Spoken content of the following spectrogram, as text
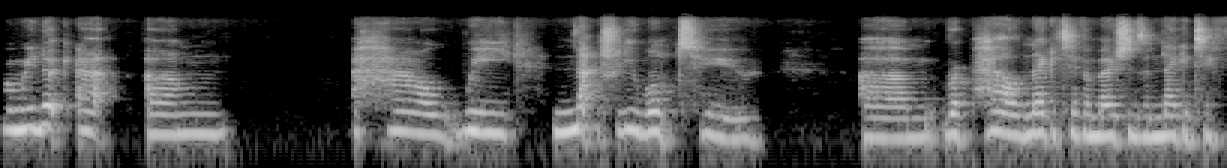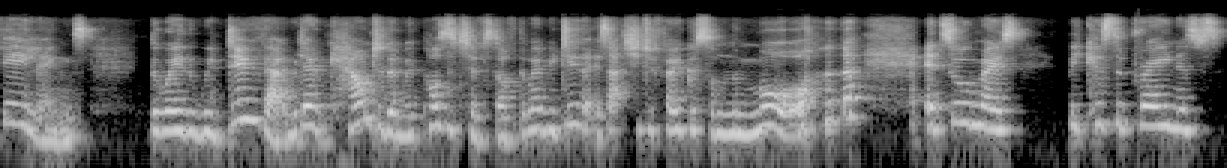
When we look at um, how we naturally want to um, repel negative emotions and negative feelings, the way that we do that, we don't counter them with positive stuff. The way we do that is actually to focus on them more. it's almost because the brain is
